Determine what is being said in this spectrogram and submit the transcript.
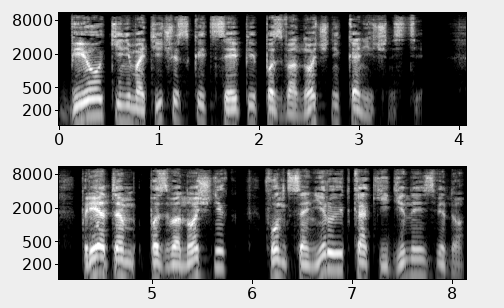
биокинематической цепи позвоночник конечности. При этом позвоночник функционируют как единое звено.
